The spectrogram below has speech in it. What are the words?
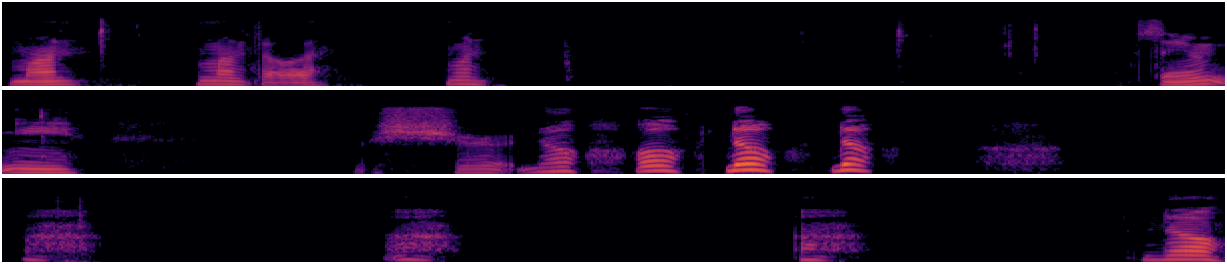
Come on, come on, fella. Come on. Let's name him E. Sure. No. Oh no no. Uh, uh, no.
